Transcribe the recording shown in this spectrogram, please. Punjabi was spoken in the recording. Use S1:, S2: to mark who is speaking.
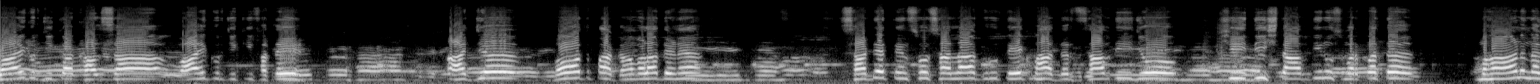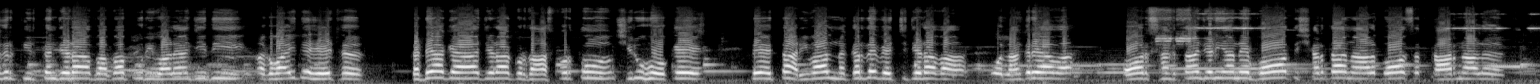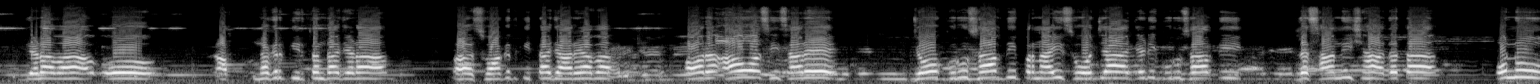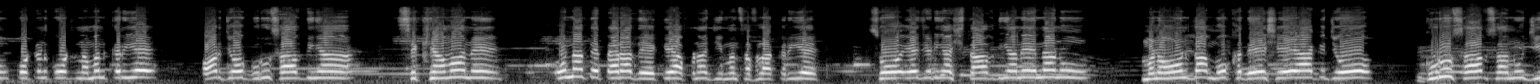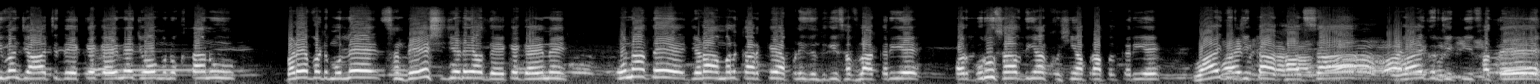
S1: ਵਾਹਿਗੁਰੂ ਜੀ ਕਾ ਖਾਲਸਾ, ਵਾਹਿਗੁਰੂ ਜੀ ਕੀ ਫਤਿਹ। ਅੱਜ ਬਹੁਤ ਭਾਗਾਂ ਵਾਲਾ ਦਿਨ ਹੈ। ਸਾਢੇ 300 ਸਾਲਾ ਗੁਰੂ ਤੇਗ ਬਹਾਦਰ ਸਾਹਿਬ ਦੀ ਜੋ ਸ਼ਹੀਦੀ ਸ਼ਤਾਬਦੀ ਨੂੰ ਸਮਰਪਿਤ ਮਹਾਨ ਨਗਰ ਕੀਰਤਨ ਜਿਹੜਾ ਬਾਬਾ ਭੂਰੀ ਵਾਲਿਆਂ ਜੀ ਦੀ ਅਗਵਾਈ ਦੇ ਹੇਠ ਕੱਢਿਆ ਗਿਆ, ਜਿਹੜਾ ਗੁਰਦਾਸਪੁਰ ਤੋਂ ਸ਼ੁਰੂ ਹੋ ਕੇ ਤੇ ਧਾਰੀਵਾਲ ਨਗਰ ਦੇ ਵਿੱਚ ਜਿਹੜਾ ਵਾ ਉਹ ਲੰਘ ਰਿਹਾ ਵਾ। ਔਰ ਸੰਗਤਾਂ ਜਿਹੜੀਆਂ ਨੇ ਬਹੁਤ ਸ਼ਰਧਾ ਨਾਲ, ਬਹੁਤ ਸਤਿਕਾਰ ਨਾਲ ਜਿਹੜਾ ਵਾ ਉਹ ਨਗਰ ਕੀਰਤਨ ਦਾ ਜਿਹੜਾ ਸਵਾਗਤ ਕੀਤਾ ਜਾ ਰਿਹਾ ਵਾ। ਔਰ ਆਓ ਅਸੀਂ ਸਾਰੇ ਜੋ ਗੁਰੂ ਸਾਹਿਬ ਦੀ ਪਰਨਾਈ ਸੋਚ ਆ, ਜਿਹੜੀ ਗੁਰੂ ਸਾਹਿਬ ਦੀ ਲਸਾਨੀ ਸ਼ਹਾਦਤ ਆ, ਉਹਨੂੰ ਕੋਟਨ ਕੋਟ ਨਮਨ ਕਰੀਏ। ਔਰ ਜੋ ਗੁਰੂ ਸਾਹਿਬ ਦੀਆਂ ਸਿੱਖਿਆਵਾਂ ਨੇ, ਉਹਨਾਂ ਤੇ ਪਹਿਰਾ ਦੇ ਕੇ ਆਪਣਾ ਜੀਵਨ ਸਫਲਾ ਕਰੀਏ। ਸੋ ਇਹ ਜਿਹੜੀਆਂ ਸ਼ਤਾਬਦੀਆਂ ਨੇ ਇਹਨਾਂ ਨੂੰ ਮਨਾਉਣ ਦਾ ਮੁੱਖ ਦੇਸ਼ ਇਹ ਆ ਕਿ ਜੋ ਗੁਰੂ ਸਾਹਿਬ ਸਾਨੂੰ ਜੀਵਨ ਜਾਚ ਦੇ ਕੇ ਗਏ ਨੇ, ਜੋ ਮਨੁੱਖਤਾ ਨੂੰ ਬੜੇ ਵਡਮੁੱਲੇ ਸੰਦੇਸ਼ ਜਿਹੜੇ ਉਹ ਦੇ ਕੇ ਗਏ ਨੇ, ਉਹਨਾਂ ਤੇ ਜਿਹੜਾ ਅਮਲ ਕਰਕੇ ਆਪਣੀ ਜ਼ਿੰਦਗੀ ਸਫਲਾ ਕਰੀਏ ਔਰ ਗੁਰੂ ਸਾਹਿਬ ਦੀਆਂ ਖੁਸ਼ੀਆਂ ਪ੍ਰਾਪਤ ਕਰੀਏ। ਵਾਹਿਗੁਰੂ ਜੀ ਕਾ ਖਾਲਸਾ, ਵਾਹਿਗੁਰੂ ਜੀ ਕੀ ਫਤਿਹ।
